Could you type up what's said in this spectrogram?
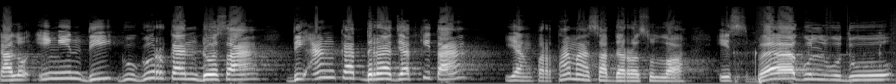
Kalau ingin digugurkan dosa, diangkat derajat kita, yang pertama sabda Rasulullah, isbagul wudu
